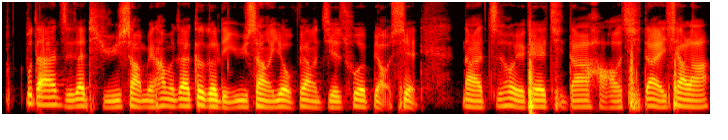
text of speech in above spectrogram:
不不单单只是在体育上面，他们在各个领域上也有非常杰出的表现。那之后也可以请大家好好期待一下啦。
